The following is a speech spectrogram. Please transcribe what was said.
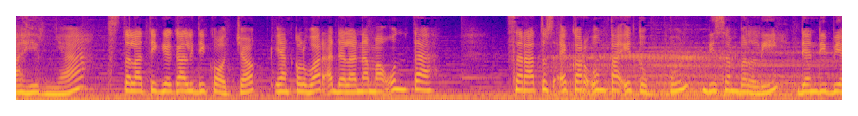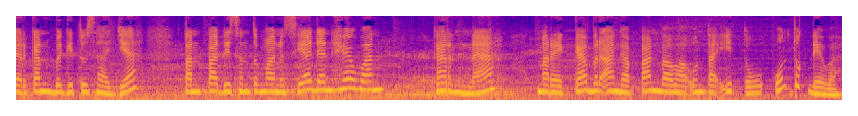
Akhirnya, setelah tiga kali dikocok, yang keluar adalah nama unta. Seratus ekor unta itu pun disembeli dan dibiarkan begitu saja tanpa disentuh manusia dan hewan. Karena mereka beranggapan bahwa unta itu untuk dewa.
